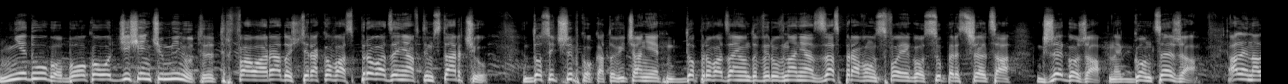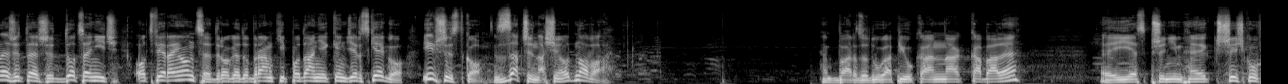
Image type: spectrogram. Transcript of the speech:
Niedługo, bo około 10 minut trwała radość Rakowa z prowadzenia w tym starciu. Dosyć szybko katowiczanie doprowadzają do wyrównania za sprawą swojego superstrzelca Grzegorza Gącerza. Ale należy też docenić otwierające drogę do bramki podanie Kędzierskiego. I wszystko zaczyna się od nowa. Bardzo długa piłka na Kabale. Jest przy nim Krzyśków.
